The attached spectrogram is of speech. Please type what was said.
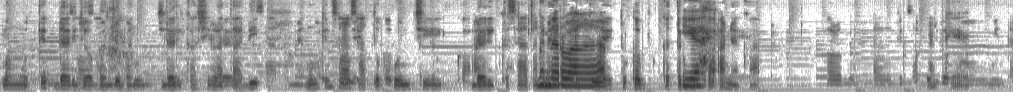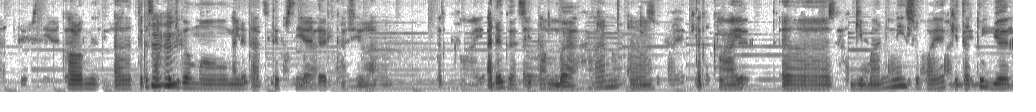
mengutip dari jawaban-jawaban dari Kasila tadi mungkin salah satu kunci dari kesehatan Bener mental banget. itu yaitu ke- keterbukaan ya kak. Kalau uh, tips aku juga Oke. mau minta tips nih. Kalau eh, terus aku Mm-mm. juga mau minta nggak sih tips nih ya dari tambahan, Kasila. uh, terkait Ada gak sih uh, tambahan eh, supaya kita terkait eh, sehat gimana mental nih supaya kita tuh biar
